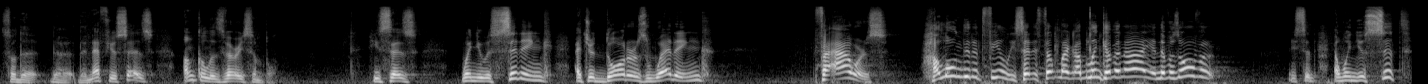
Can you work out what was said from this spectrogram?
So the, the, the nephew says, Uncle is very simple. He says, When you were sitting at your daughter's wedding for hours, how long did it feel? He said, It felt like a blink of an eye and it was over. He said, And when you sit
